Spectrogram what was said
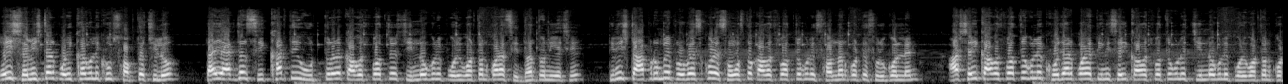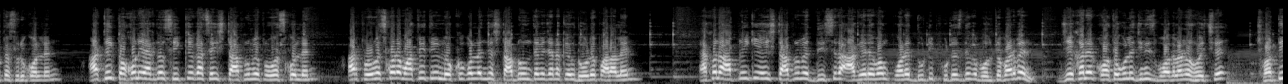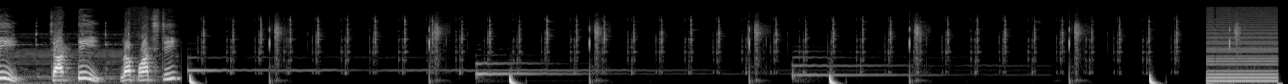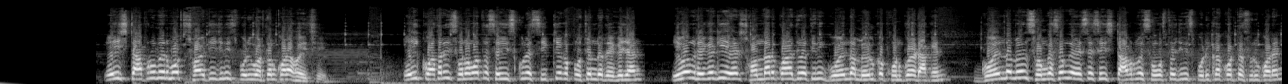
এই সেমিস্টার পরীক্ষাগুলি খুব শক্ত ছিল, তাই একজন শিক্ষার্থী উত্তরের কাগজপত্রের চিহ্নগুলি পরিবর্তন করার সিদ্ধান্ত নিয়েছে। তিনি স্টাফ রুমে প্রবেশ করে সমস্ত কাগজপত্রগুলি সন্ধান করতে শুরু করলেন, আর সেই কাগজপত্রগুলি খোঁজার পরে তিনি সেই কাগজপত্রগুলির চিহ্নগুলি পরিবর্তন করতে শুরু করলেন। আর ঠিক তখনই একজন শিক্ষিকা সেই স্টাফ রুমে প্রবেশ করলেন, আর প্রবেশ করা মাত্রই তিনি লক্ষ্য করলেন যে স্টাফ রুম থেকে যেন কেউ দৌড়ে পালালেন। এখন আপনি কি এই স্টাফ রুমের দৃশ্যের আগের এবং পরের দুটি ফুটেজ দেখে বলতে পারবেন যে এখানে কতগুলি জিনিস বদলানো হয়েছে? ছটি, চারটি, না পাঁচটি? এই স্টাফ রুমের মোট ছয়টি জিনিস পরিবর্তন করা হয়েছে। এই কথাটি শোনা মতো সেই স্কুলের শিক্ষক প্রচণ্ড রেগে যান এবং রেগে গিয়ে এর সন্ধান করার জন্য তিনি গোয়েন্দা মেহুলকে ফোন করে ডাকেন। গোয়েন্দা মেহুল সঙ্গে সঙ্গে এসে সেই স্টাফ রুমের সমস্ত জিনিস পরীক্ষা করতে শুরু করেন।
